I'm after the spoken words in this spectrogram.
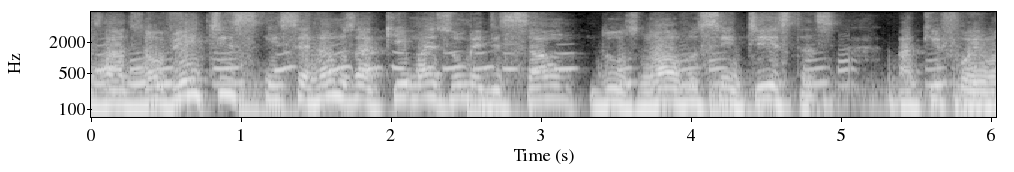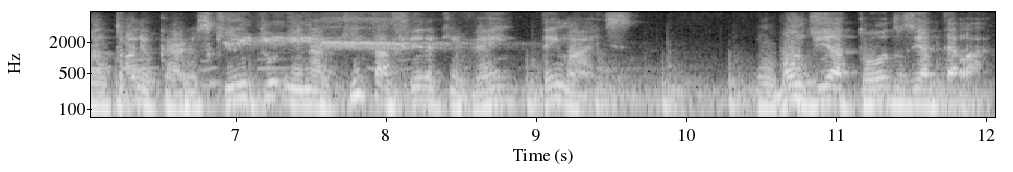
Prezados ouvintes, encerramos aqui mais uma edição dos Novos Cientistas. Aqui foi o Antônio Carlos Quinto e na quinta-feira que vem tem mais. Um bom dia a todos e até lá.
